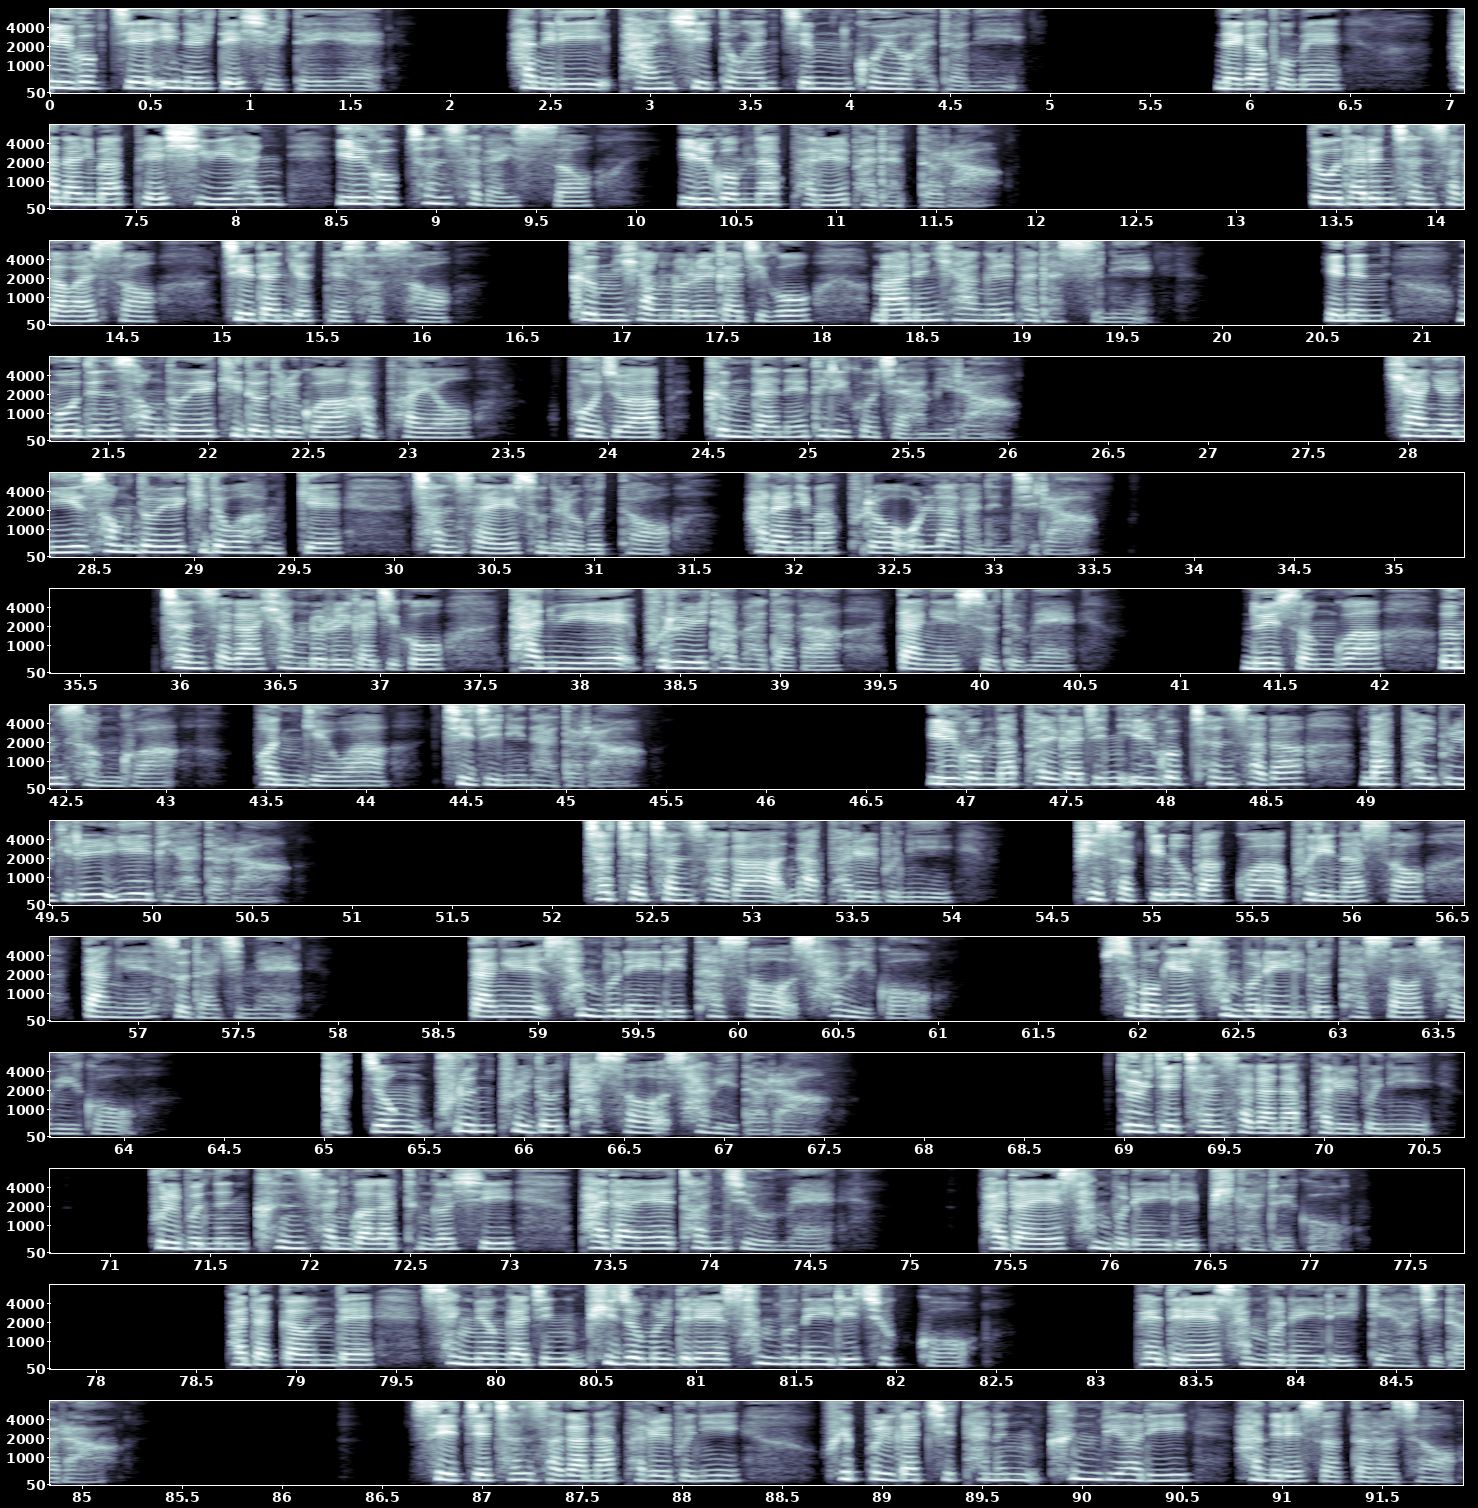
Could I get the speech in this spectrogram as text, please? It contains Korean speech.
일곱째 인을 떼실 때에 하늘이 반시 동안쯤 고요하더니 내가 봄에 하나님 앞에 시위한 일곱 천사가 있어 일곱 나팔을 받았더라. 또 다른 천사가 와서 제단 곁에 서서 금 향로를 가지고 많은 향을 받았으니 이는 모든 성도의 기도들과 합하여 보조 앞 금단에 드리고자 함이라. 향연이 성도의 기도와 함께 천사의 손으로부터 하나님 앞으로 올라가는지라. 천사가 향로를 가지고 단 위에 불을 담아다가 땅에 쏟음에 뇌성과 음성과 번개와 지진이 나더라. 일곱 나팔 가진 일곱 천사가 나팔 불기를 예비하더라. 첫째 천사가 나팔을 부니 피 섞인 우박과 불이 나서 땅에 쏟아짐에 땅의 3분의 1이 타서 사위고 수목의 3분의 1도 타서 사위고 각종 푸른 풀도 타서 사위더라. 둘째 천사가 나팔을 부니 불붙는 큰 산과 같은 것이 바다에 던지움에 바다의 3분의 1이 피가 되고 바닷 가운데 생명 가진 피조물들의 3분의 1이 죽고 배들의 3분의 1이 깨어지더라. 셋째 천사가 나팔을 부니 횃불같이 타는 큰 별이 하늘에서 떨어져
